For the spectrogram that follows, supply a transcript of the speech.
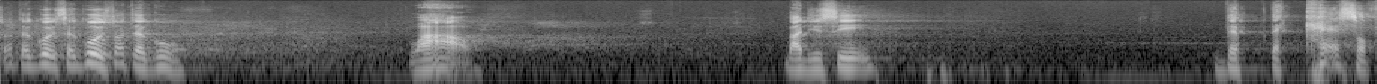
It's not a goal. It's a goal. It's not a goal. Wow. But you see, the, the curse of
